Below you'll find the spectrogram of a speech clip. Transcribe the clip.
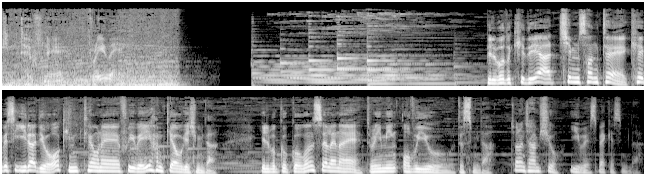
김태훈의 Freeway. 빌보드 키드의 아침 선택 KBS 2 라디오 김태훈의 Freeway 함께하고 계십니다. 1부 끝곡은 셀레나의 Dreaming of You 듣습니다. 저는 잠시 후 2부에서 뵙겠습니다.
